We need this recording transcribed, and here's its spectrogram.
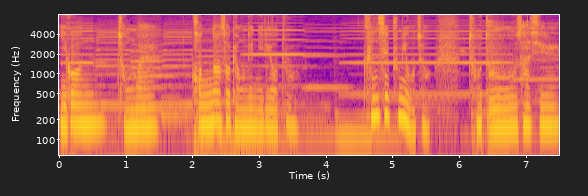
이건 정말 건너서 겪는 일이어도 큰 슬픔이 오죠. 저도 사실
